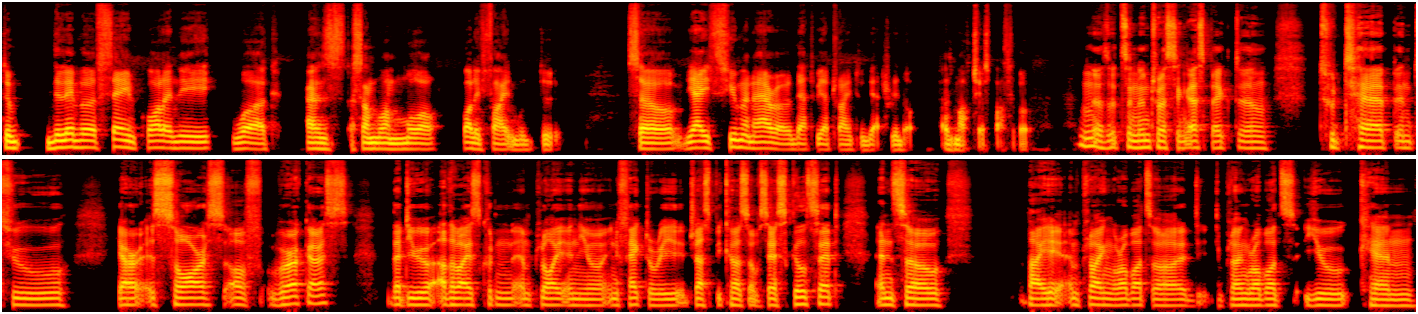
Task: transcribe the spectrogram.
to deliver same quality work as someone more qualified would do. So yeah, it's human error that we are trying to get rid of as much as possible. Yes, it's an interesting aspect uh, to tap into your a source of workers that you otherwise couldn't employ in your in factory just because of their skill set. And so by employing robots or de deploying robots, you can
